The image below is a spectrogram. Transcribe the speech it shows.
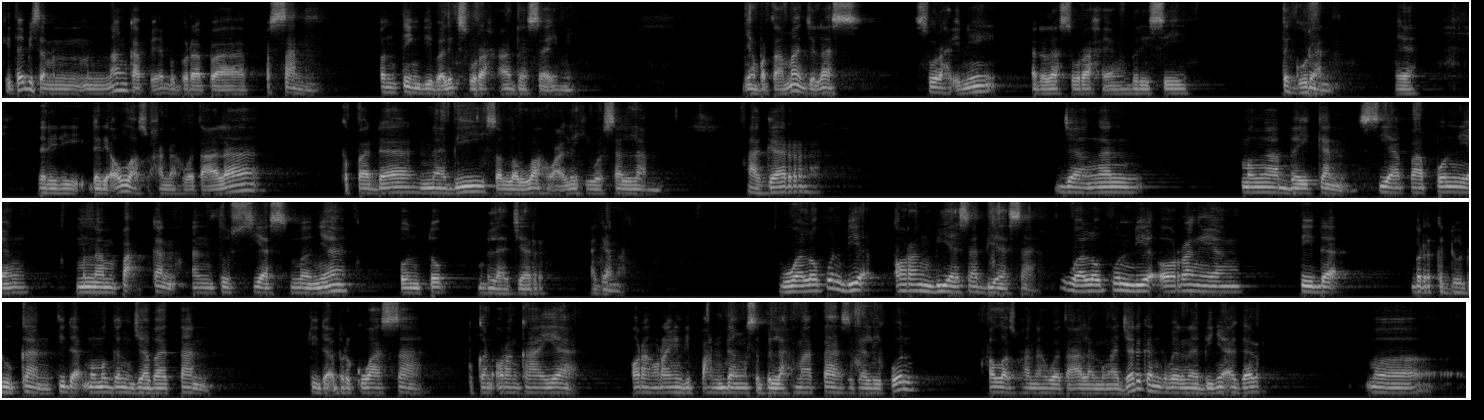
kita bisa menangkap ya beberapa pesan penting di balik surah Abasa ini. Yang pertama jelas surah ini adalah surah yang berisi teguran ya dari dari Allah Subhanahu wa taala kepada Nabi Shallallahu Alaihi Wasallam agar jangan mengabaikan siapa pun yang menampakkan antusiasmenya untuk belajar agama. Walaupun dia orang biasa-biasa, walaupun dia orang yang tidak berkedudukan, tidak memegang jabatan, tidak berkuasa, bukan orang kaya, orang-orang yang dipandang sebelah mata sekalipun Allah Subhanahu wa taala mengajarkan kepada nabinya agar me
